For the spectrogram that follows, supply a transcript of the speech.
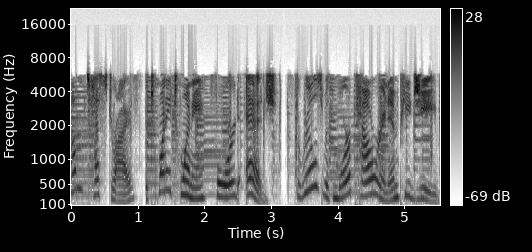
Come test drive the 2020 Ford Edge. Thrills with more power and MPG.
